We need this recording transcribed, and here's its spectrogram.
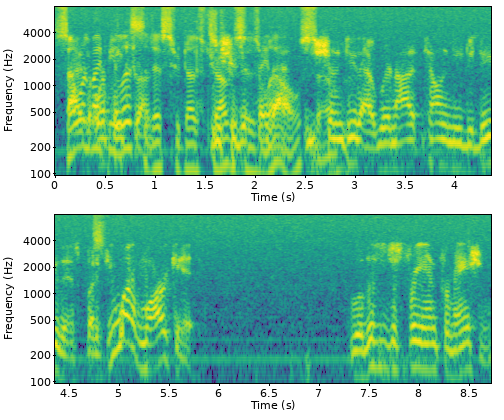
Someone guys, might be fake listening to this who does You drugs as well. that. You So shouldn't do that. We're not telling you to do this, but if you want to market, well, this is just free information.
